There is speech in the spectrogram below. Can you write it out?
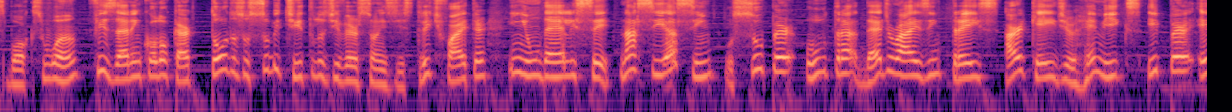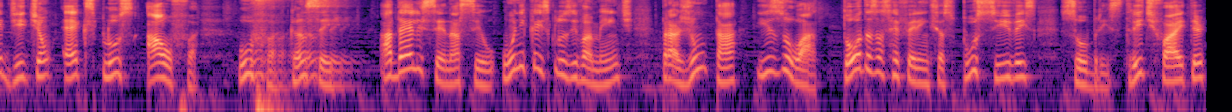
Xbox One, fizeram em colocar todos os subtítulos de versões de Street Fighter em um DLC. Nascia assim o Super Ultra Dead Rising 3 Arcade Remix Hyper Edition X Plus Alpha. Ufa, cansei. A DLC nasceu única e exclusivamente para juntar e zoar todas as referências possíveis sobre Street Fighter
